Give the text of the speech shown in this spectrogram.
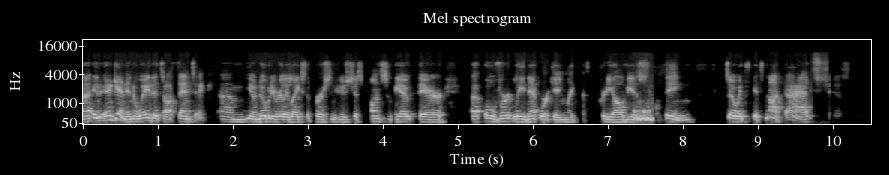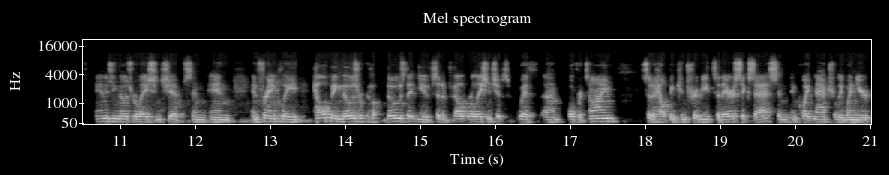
Uh, and again, in a way that's authentic. Um, you know, nobody really likes the person who's just constantly out there uh, overtly networking. Like that's a pretty obvious thing. So it's it's not that. It's just managing those relationships and and and frankly helping those those that you've sort of developed relationships with um, over time sort of helping contribute to their success. And, and quite naturally when you're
